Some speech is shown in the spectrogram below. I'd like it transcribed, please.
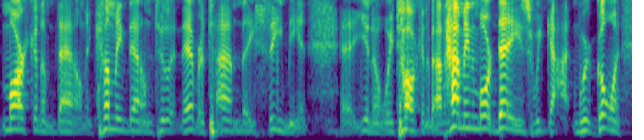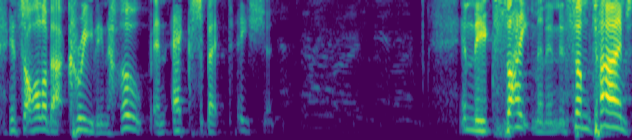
marking them down and coming down to it. And every time they see me, and uh, you know, we're talking about how many more days we got, and we're going. It's all about creating hope and expectation and the excitement. And sometimes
